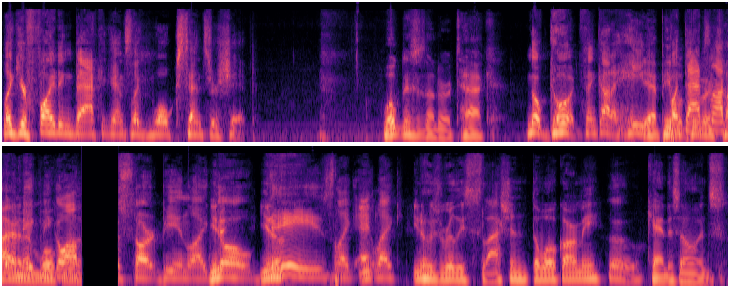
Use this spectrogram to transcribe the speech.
Like you're fighting back against like woke censorship. Wokeness is under attack. No, good. Thank God I hate yeah, it. People, but that's not going to make me go out and start being like, you know, yo, you know, gays, like, you, like. You know who's really slashing the woke army? Who? Candace Owens.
